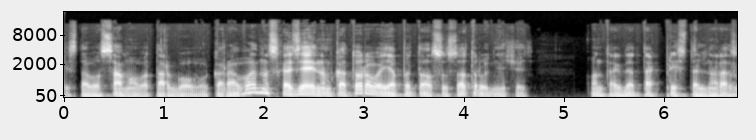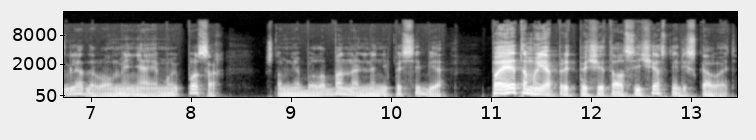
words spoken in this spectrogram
из того самого торгового каравана, с хозяином которого я пытался сотрудничать. Он тогда так пристально разглядывал меня и мой посох, что мне было банально не по себе. Поэтому я предпочитал сейчас не рисковать.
